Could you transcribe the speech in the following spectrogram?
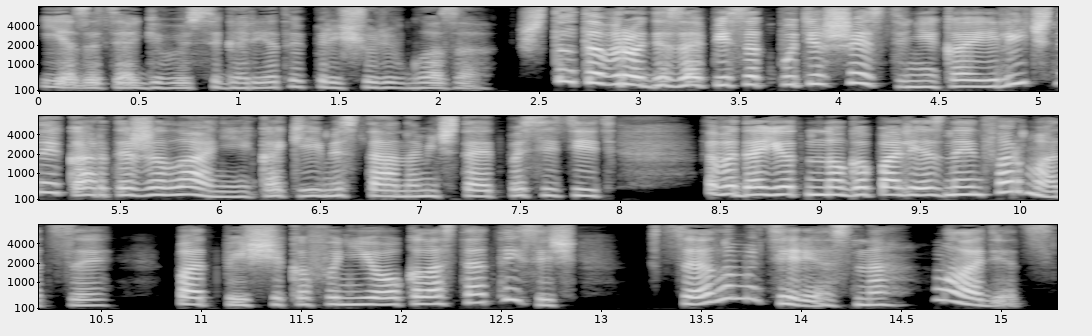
Я затягиваю сигареты, прищурив глаза. Что-то вроде записок путешественника и личной карты желаний, какие места она мечтает посетить. Выдает много полезной информации. Подписчиков у нее около ста тысяч. В целом интересно. Молодец.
